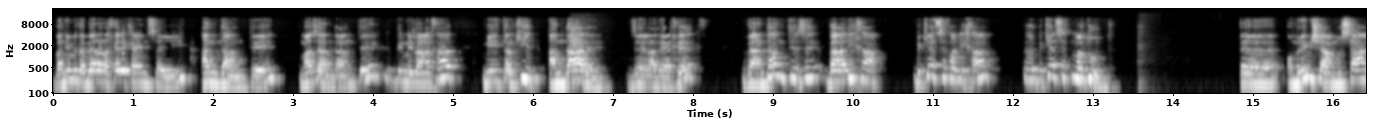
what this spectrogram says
ואני מדבר על החלק האמצעי, אנדנטה. מה זה אנדנטה? במילה אחת, מאיטלקית אנדארה זה ללכת, ואנדנטה זה בהליכה, בקצב הליכה, אה, בקצב מדוד. אה, אומרים שהמושג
